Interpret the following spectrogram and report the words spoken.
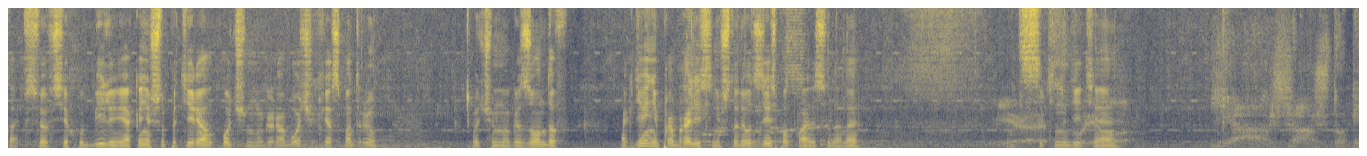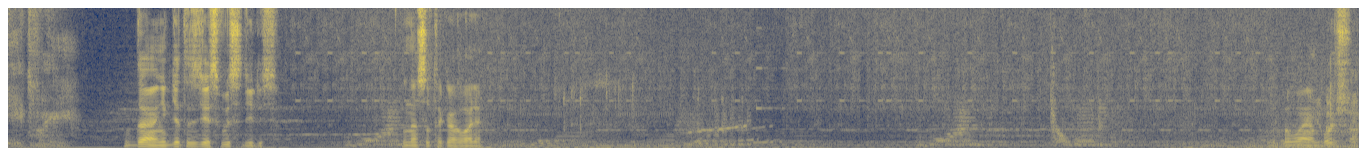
Так, все, всех убили. Я, конечно, потерял очень много рабочих, я смотрю. Очень много зондов. А где они пробрались? Они что ли вот здесь попали сюда, да? Сукины дети, а? Да, они где-то здесь высадились. И нас атаковали. Добываем больше.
